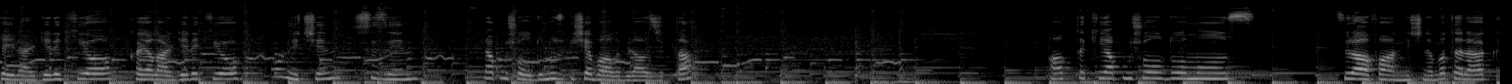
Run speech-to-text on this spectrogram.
şeyler gerekiyor, kayalar gerekiyor. Onun için sizin yapmış olduğunuz işe bağlı birazcık da. Alttaki yapmış olduğumuz zürafanın içine batarak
